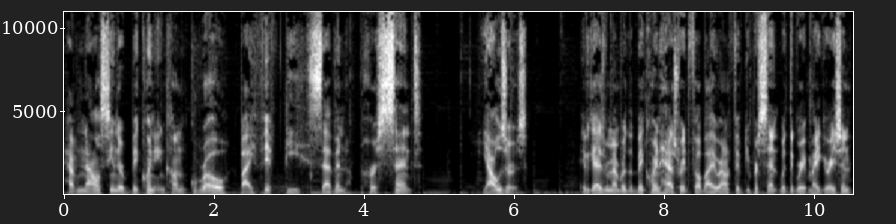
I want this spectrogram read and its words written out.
have now seen their Bitcoin income grow by 57%. Yowzers. If you guys remember, the Bitcoin hash rate fell by around 50% with the Great Migration,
